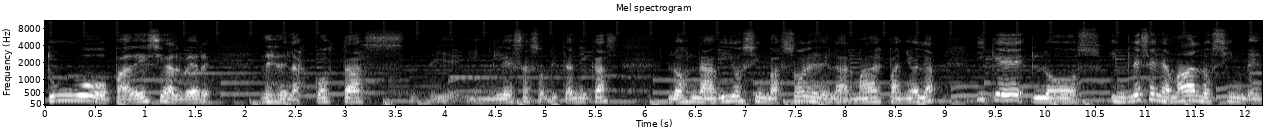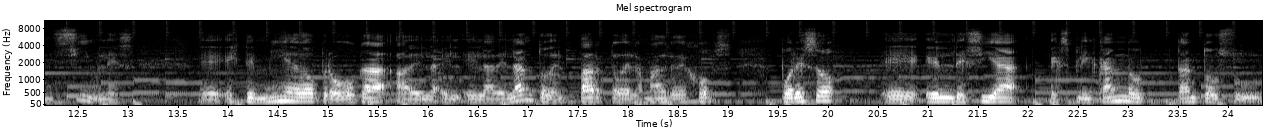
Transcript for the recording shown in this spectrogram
tuvo o padece al ver desde las costas inglesas o británicas los navíos invasores de la Armada Española y que los ingleses llamaban los invencibles. Eh, este miedo provoca el, adelanto del parto de la madre de Hobbes. Por eso eh, él decía, explicando tanto su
